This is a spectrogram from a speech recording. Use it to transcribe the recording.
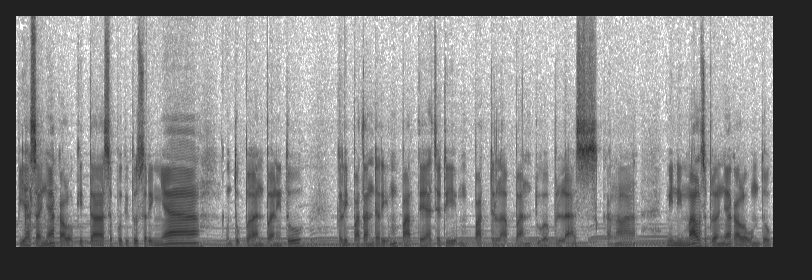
biasanya kalau kita sebut itu seringnya untuk bahan-bahan itu kelipatan dari 4 ya. Jadi 4 8 12 karena minimal sebenarnya kalau untuk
